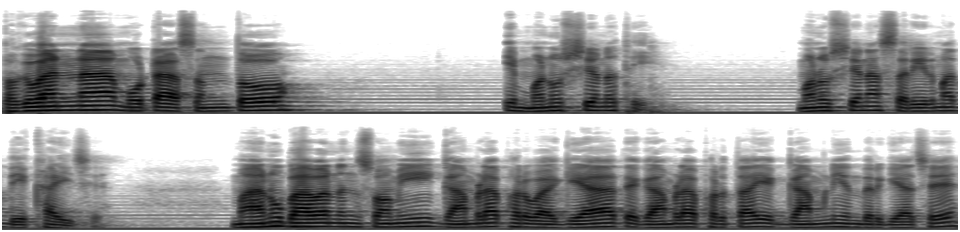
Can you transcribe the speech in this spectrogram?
ભગવાનના મોટા સંતો એ મનુષ્ય નથી. મનુષ્યના શરીરમાં દેખાય છે. મહાનુભાવાનંદ સ્વામી ગામડા ફરવા ગયા. તે ગામડા ફરતા એક ગામની અંદર ગયા છે.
